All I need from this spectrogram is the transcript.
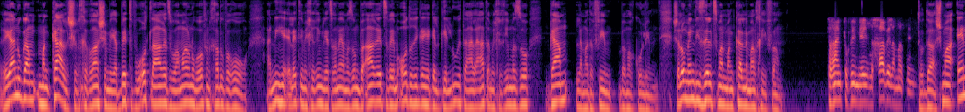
ראיינו גם מנכ"ל של חברה שמייבא תבואות לארץ, והוא אמר לנו באופן חד וברור, אני העליתי מחירים ליצרני המזון בארץ, והם עוד רגע יגלגלו את העלאת המחירים הזו גם למדפים במרכולים. שלום, מנדי זלצמן, מנכ"ל נמל חיפה. צהריים טובים, יאיר, לך ולמאזינים. תודה. שמע, אין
